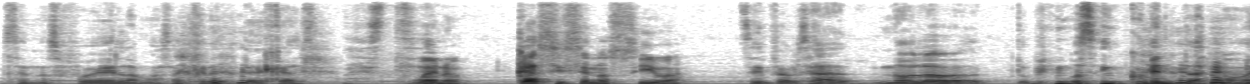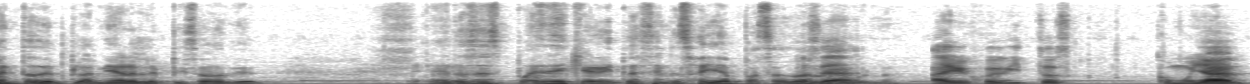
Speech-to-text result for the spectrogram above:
se nos fue la masacre de Texas. Este, Bueno, casi se nos iba. Sí, pero o sea, no lo tuvimos en cuenta al momento de planear el episodio. Entonces puede que ahorita se nos haya pasado O sea, alguno. hay jueguitos, como ya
